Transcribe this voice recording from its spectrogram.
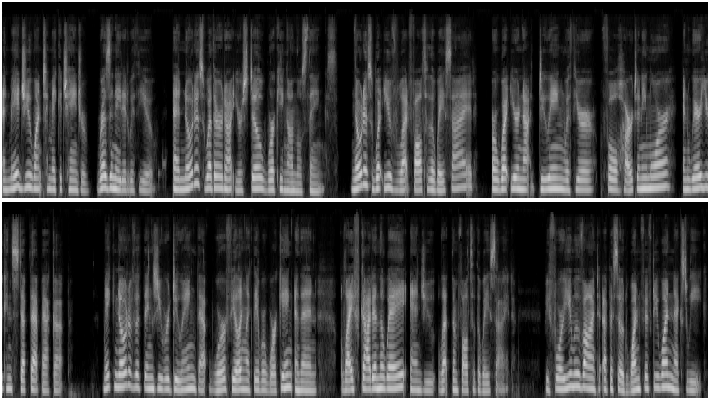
and made you want to make a change or resonated with you. And notice whether or not you're still working on those things. Notice what you've let fall to the wayside or what you're not doing with your full heart anymore and where you can step that back up. Make note of the things you were doing that were feeling like they were working and then life got in the way and you let them fall to the wayside. Before you move on to episode 151 next week,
